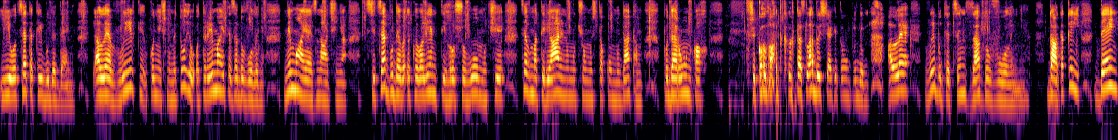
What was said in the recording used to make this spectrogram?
і оце такий буде день. Але ви в конечному ітогі отримаєте задоволення. Немає значення, чи це буде в еквіваленті грошовому, чи це в матеріальному чомусь такому, да, там, подарунках. В шоколадках та сладощах і тому подобне. Але ви будете цим задоволені. Да, такий день,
